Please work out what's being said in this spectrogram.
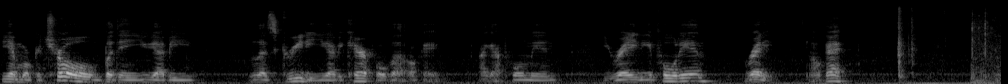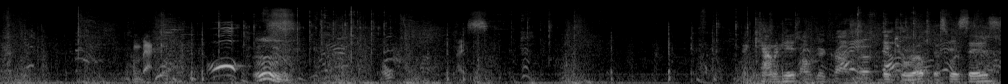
you have more control. But then you gotta be less greedy. You gotta be careful. But okay, I gotta pull them in. You ready to get pulled in? Ready? Okay. Come back. Oh! Mm. Oh, nice. A counter hit. Oh, good cross up. Interrupt. That's what it says.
